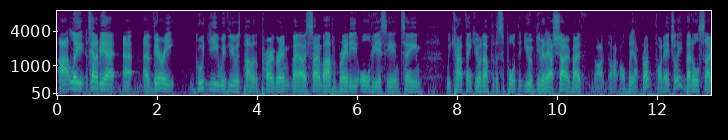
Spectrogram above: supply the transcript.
Uh, Lee, it's going to be a, a, a very good year with you as part of the program. May I say, on behalf of Brandy, all the SEN team, we can't thank you enough for the support that you have given our show, both, I'll be upfront financially, but also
